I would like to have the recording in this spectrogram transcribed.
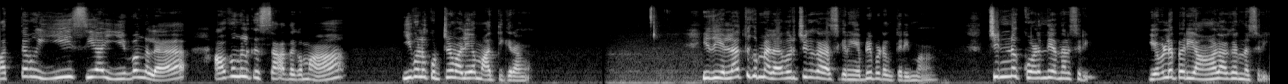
மற்றவங்க ஈஸியாக இவங்களை அவங்களுக்கு சாதகமாக இவங்களை குற்றவாளியாக மாற்றிக்கிறாங்க இது எல்லாத்துக்கும் மேலே விருச்சிக ராசிக்கிறீங்க எப்படிப்பட்டவங்க தெரியுமா? சின்ன குழந்தையா இருந்தாலும் சரி எவ்வளோ பெரிய ஆளாக இருந்தாலும் சரி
